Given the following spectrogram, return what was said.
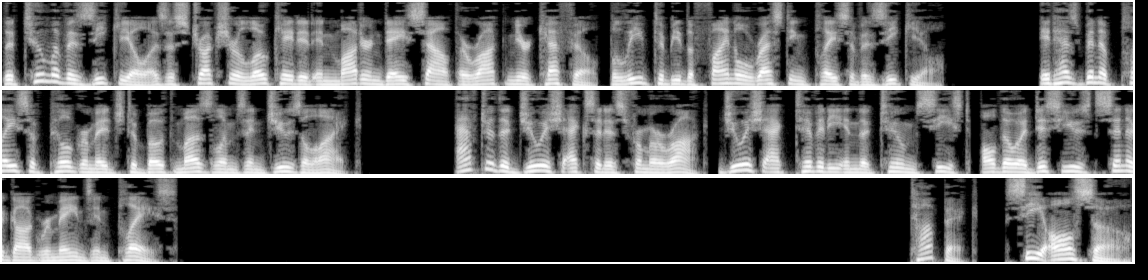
The Tomb of Ezekiel is a structure located in modern-day South Iraq near Kefil, believed to be the final resting place of Ezekiel. It has been a place of pilgrimage to both Muslims and Jews alike. After the Jewish exodus from Iraq, Jewish activity in the tomb ceased, although a disused synagogue remains in place. See also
